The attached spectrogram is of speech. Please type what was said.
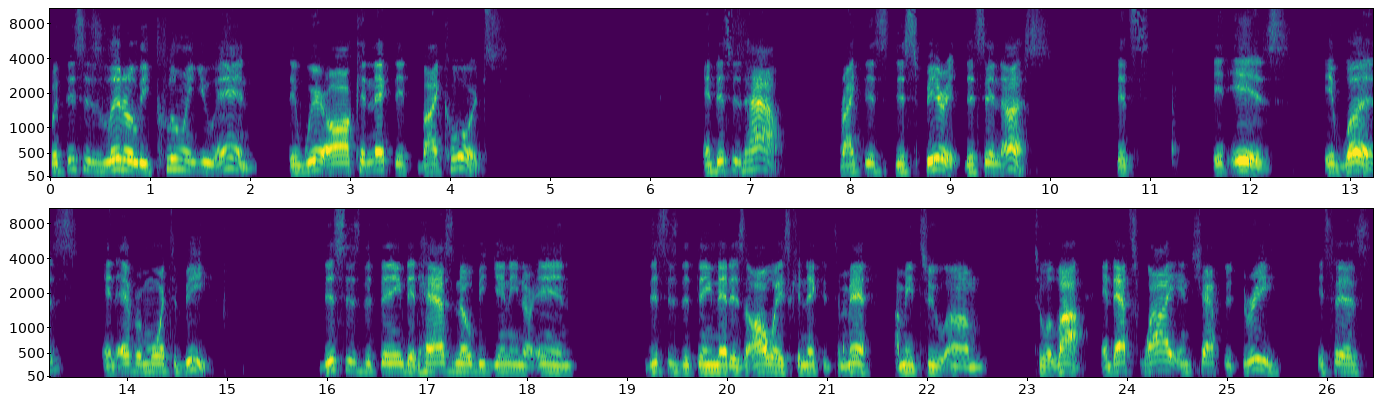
but this is literally cluing you in that we're all connected by cords. And this is how, right? This this spirit that's in us it's it is, it was, and evermore to be. This is the thing that has no beginning or end. This is the thing that is always connected to man. I mean to um to Allah. And that's why in chapter 3 it says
